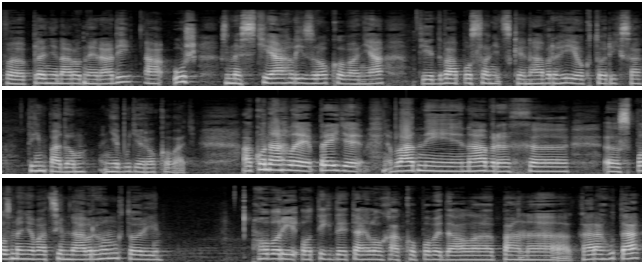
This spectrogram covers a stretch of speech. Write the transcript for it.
v plene Národnej rady a už sme stiahli z rokovania tie dva poslanecké návrhy, o ktorých sa tým pádom nebude rokovať. Ako náhle prejde vládny návrh e, s pozmeňovacím návrhom, ktorý hovorí o tých detailoch, ako povedal pán Karahuta,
